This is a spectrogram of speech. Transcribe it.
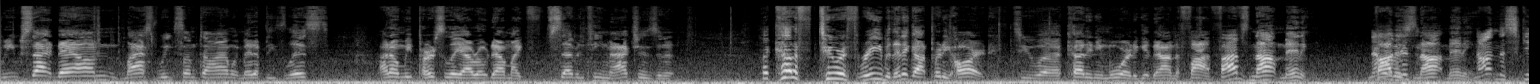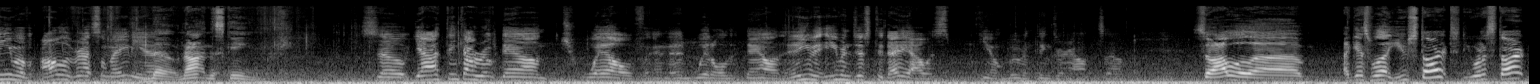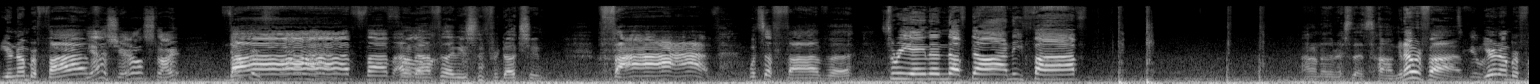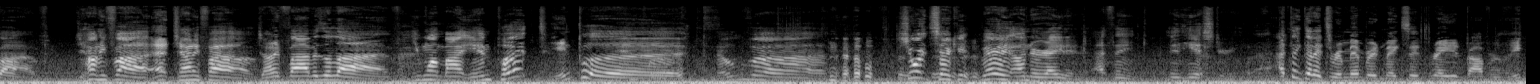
we sat down last week sometime. We made up these lists. I know me personally, I wrote down like 17 matches, and it, I cut a f- two or three, but then it got pretty hard to uh, cut any more to get down to five. Five's not many. No, Five isn't. many. Not in the scheme of all of WrestleMania. no, not in the scheme. So yeah, I think I wrote down twelve and then whittled it down. And even even just today, I was you know moving things around. So So I will. Uh, I guess we'll let you start. Do you want to start? You're number five. yeah, sure, I'll start. Number Five, five. I don't know. I feel like we just in production. Five. What's a five? Uh, three ain't enough. No, I need five. I don't know the rest of that song. Number five. You're number five. Johnny Five at Johnny Five. Johnny Five is alive. You want my input? Input. Nova. No. Short Circuit, very underrated, I think, in history. I think that it's remembered makes it rated properly.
